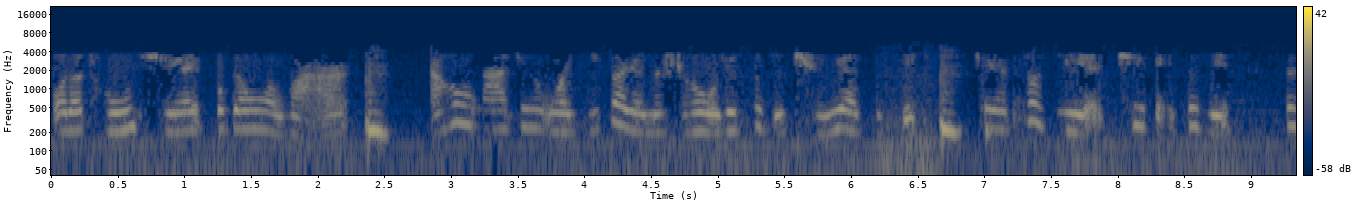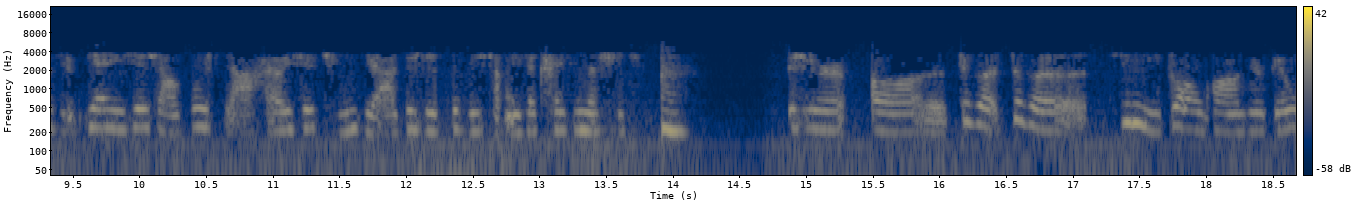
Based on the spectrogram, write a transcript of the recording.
我的同学不跟我玩儿。嗯。然后呢，就是我一个人的时候，我就自己取悦自己。嗯。就是自己去给自己自己编一些小故事啊，还有一些情节啊，就是自己想一些开心的事情。嗯。就是呃，这个这个心理状况，就是给我，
